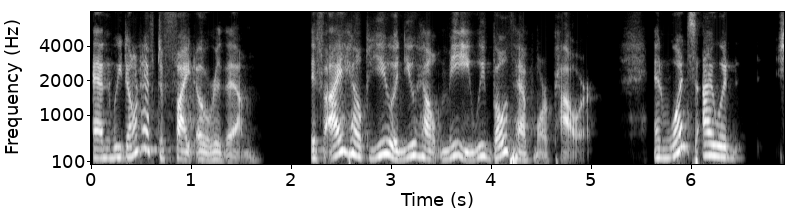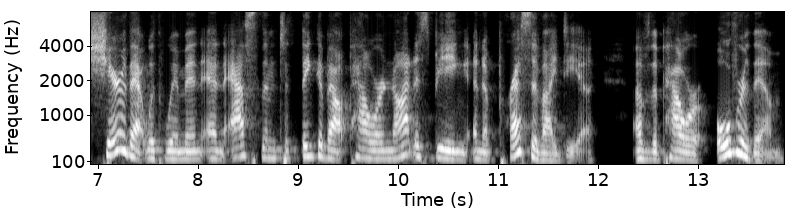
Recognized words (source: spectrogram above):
And we don't have to fight over them. If i help you and you help me we both have more power. And once i would share that with women and ask them to think about power not as being an oppressive idea of the power over them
